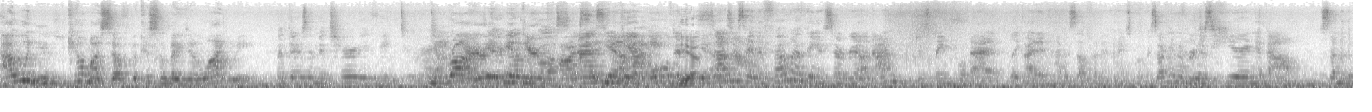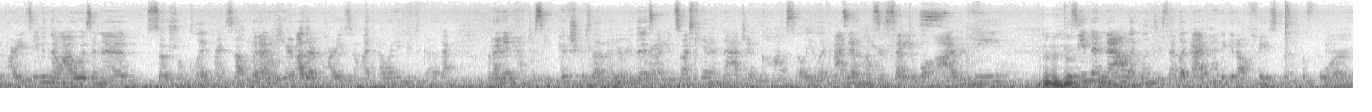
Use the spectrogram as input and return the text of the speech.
I wouldn't kill myself because somebody didn't like me. But there's a maturity thing to it. Right. Right, They're- they're and they're processing. processing. As you Yeah. get older. Yeah. yeah. So I was gonna say, the FOMO thing is so real, and I'm just thankful that, like, I didn't have a cell phone in high school. Because I remember just hearing about some of the parties, even though I was in a social clique myself, but I would hear other parties, and I'm like, oh, I didn't get to go to that. But I didn't have to see pictures of it or this. I mean, so I can't imagine constantly, like, I know how susceptible face. I would be. Because even now, like Lindsay said, like I've had to get off Facebook before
